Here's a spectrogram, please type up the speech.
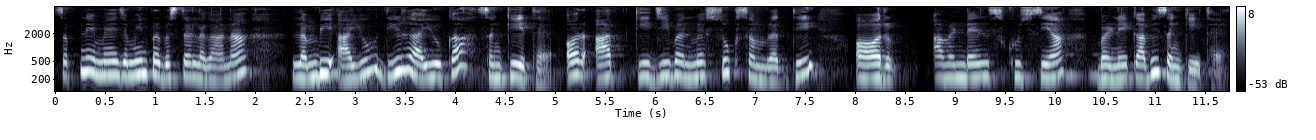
सपने में ज़मीन पर बिस्तर लगाना लंबी आयु, दीर्घ आयु का संकेत है और आपके जीवन में सुख, समृद्धि और अवेंडेंस खुशियाँ बढ़ने का भी संकेत है।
